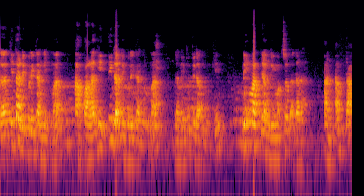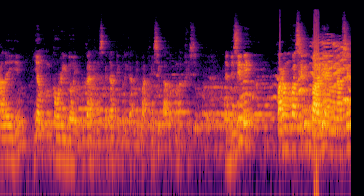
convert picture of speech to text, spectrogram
uh, kita diberikan nikmat, apalagi tidak diberikan nikmat dan itu tidak mungkin. Nikmat yang dimaksud adalah an'amta alaihim yang engkau ridhoi, bukan hanya sekedar diberikan nikmat fisik atau non fisik. Dan di sini para mufassirin banyak yang menafsir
